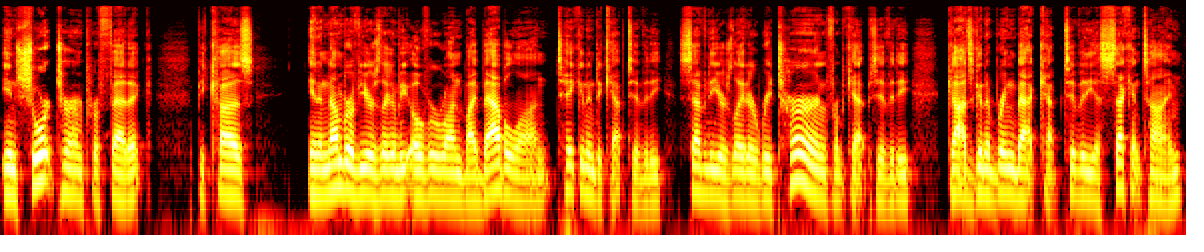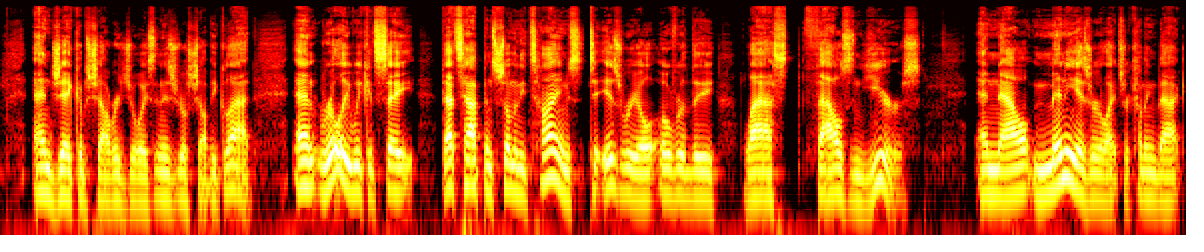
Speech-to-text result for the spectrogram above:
in short term prophetic because in a number of years they're going to be overrun by Babylon, taken into captivity. 70 years later, return from captivity, God's going to bring back captivity a second time, and Jacob shall rejoice and Israel shall be glad. And really, we could say that's happened so many times to Israel over the last thousand years. And now many Israelites are coming back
